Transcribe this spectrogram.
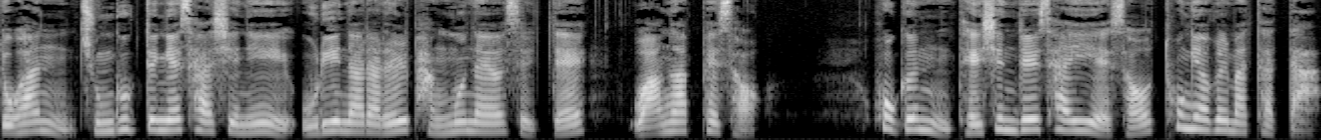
또한 중국 등의 사신이 우리나라를 방문하였을 때 왕 앞에서 혹은 대신들 사이에서 통역을 맡았다.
